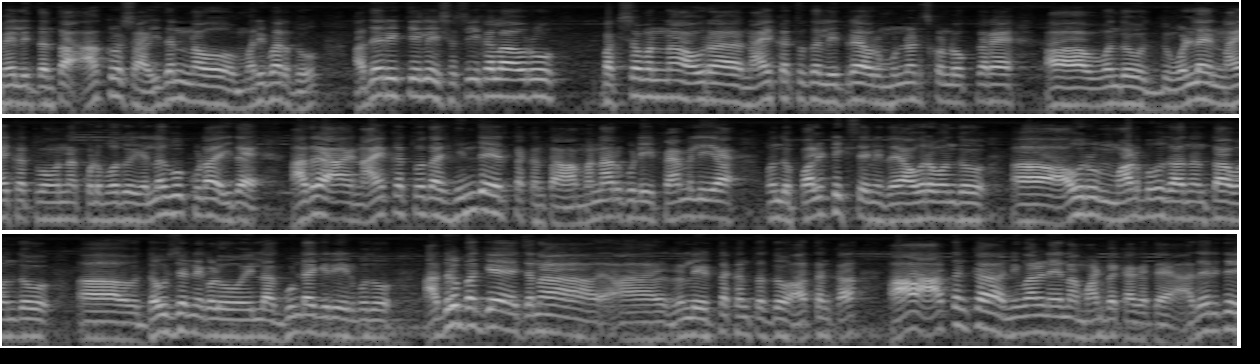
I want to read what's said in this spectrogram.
ಮೇಲಿದ್ದಂತ ಆಕ್ರೋಶ, ಇದನ್ನು ನಾವು ಮರಿಬಾರದು. ಅದೇ ರೀತಿಯಲ್ಲಿ ಶಶಿಕಲಾ ಅವರು ಪಕ್ಷವನ್ನ ಅವರ ನಾಯಕತ್ವದಲ್ಲಿ ಇದ್ರೆ ಅವರು ಮುನ್ನಡೆಸ್ಕೊಂಡು ಹೋಗ್ತಾರೆ ಒಂದು ಒಳ್ಳೆ ನಾಯಕತ್ವವನ್ನ ಕೊಡಬಹುದು ಎಲ್ಲವೂ ಕೂಡ ಇದೆ. ಆದ್ರೆ ಆ ನಾಯಕತ್ವದ ಹಿಂದೆ ಇರ್ತಕ್ಕಂಥ ಆ ಮನ್ನಾರ್ಗುಡಿ ಫ್ಯಾಮಿಲಿಯ ಒಂದು ಪಾಲಿಟಿಕ್ಸ್ ಏನಿದೆ, ಅವರ ಒಂದು ಅವರು ಮಾಡಬಹುದಾದಂತ ಒಂದು ದೌರ್ಜನ್ಯಗಳು ಇಲ್ಲ ಗುಂಡಾಗಿರಿ ಇರ್ಬೋದು, ಅದ್ರ ಬಗ್ಗೆ ಜನ ಇರ್ತಕ್ಕಂಥದ್ದು ಆತಂಕ. ಆ ಆತಂಕ ನಿವಾರಣೆಯನ್ನ ಮಾಡಬೇಕಾಗತ್ತೆ. ಅದೇ ರೀತಿ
